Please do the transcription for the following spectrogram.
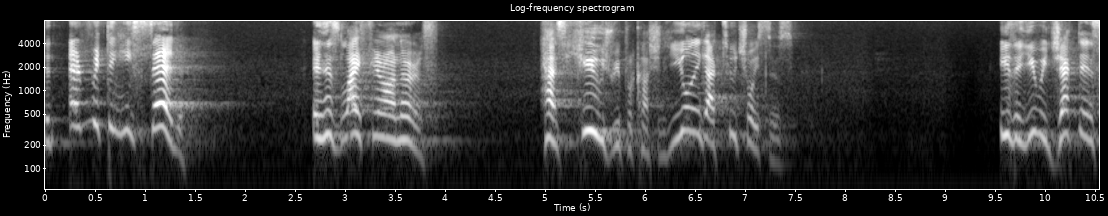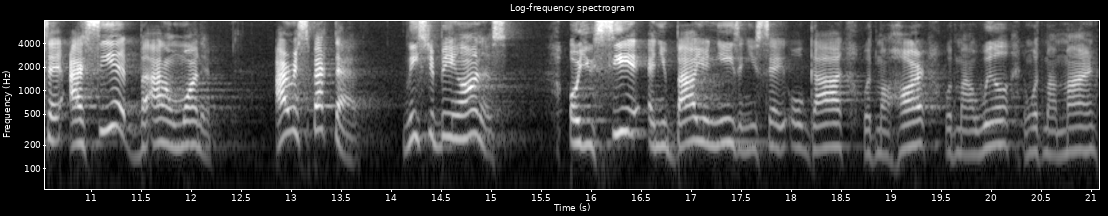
then everything he said in his life here on earth has huge repercussions. You only got two choices. Either you reject it and say, I see it, but I don't want it. I respect that. At least you're being honest. Or you see it and you bow your knees and you say, Oh God, with my heart, with my will, and with my mind,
